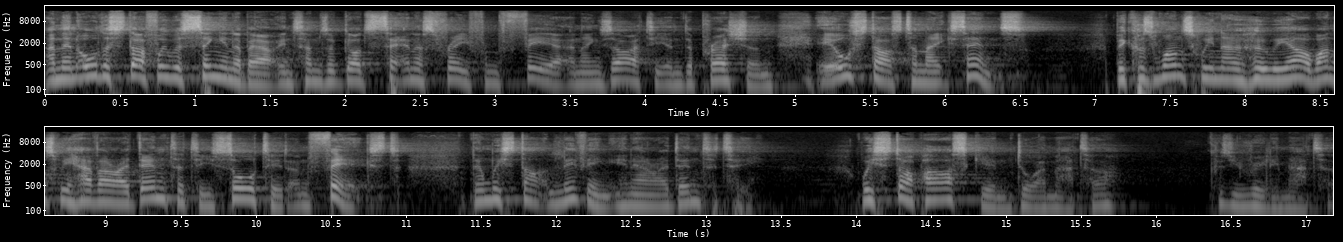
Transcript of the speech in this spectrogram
And then all the stuff we were singing about in terms of God setting us free from fear and anxiety and depression, it all starts to make sense. Because once we know who we are, once we have our identity sorted and fixed, then we start living in our identity. We stop asking, Do I matter? Because you really matter.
